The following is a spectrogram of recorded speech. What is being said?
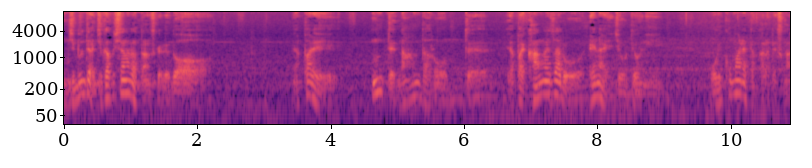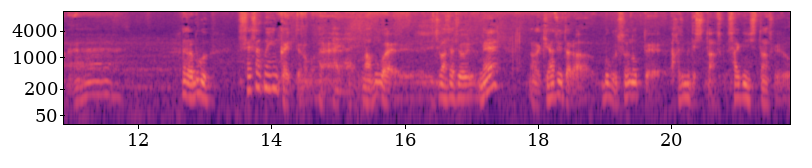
自分では自覚してなかったんですけれど、やっぱり運ってなんだろうってやっぱり考えざるを得ない状況に追い込まれたからですかね。だから僕制作委員会っていうのもね、はいはい、まあ、僕は一番最初ねなんか気が付いたら僕そういうのって初めて知ったんですけど最近知ったんですけど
